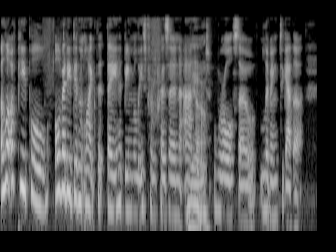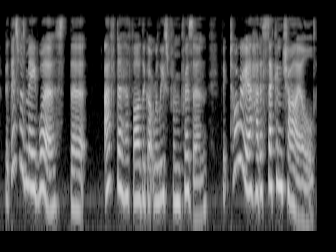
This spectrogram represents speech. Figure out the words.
a lot of people already didn't like that they had been released from prison and Yeah. were also living together. But this was made worse that after her father got released from prison, Victoria had a second child.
